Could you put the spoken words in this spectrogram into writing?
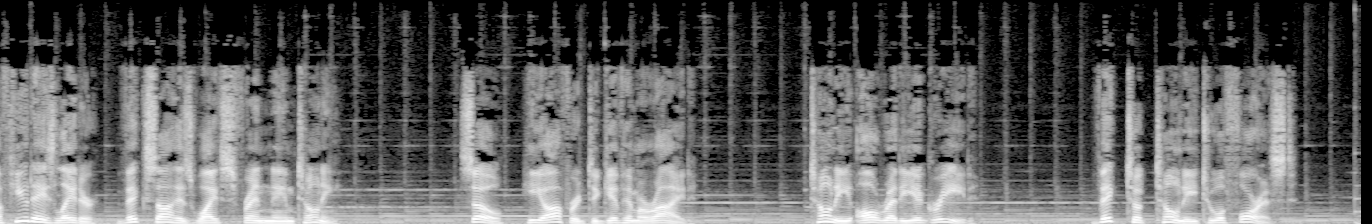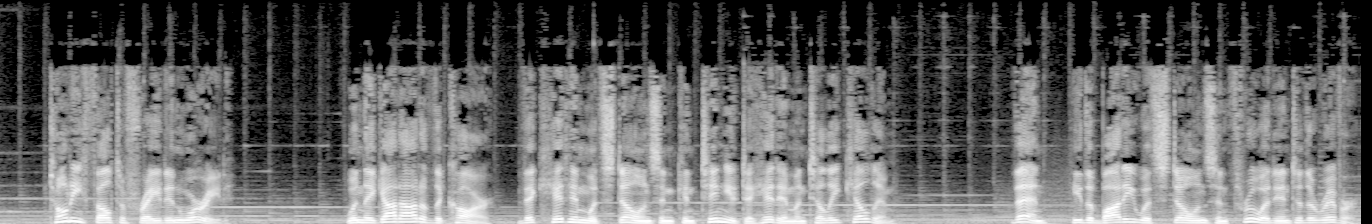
A few days later, Vic saw his wife's friend named Tony. So, he offered to give him a ride. Tony already agreed. Vic took Tony to a forest. Tony felt afraid and worried. When they got out of the car, Vic hit him with stones and continued to hit him until he killed him. Then, he the body with stones and threw it into the river.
